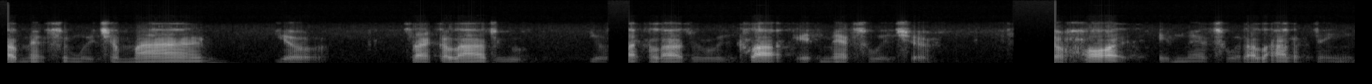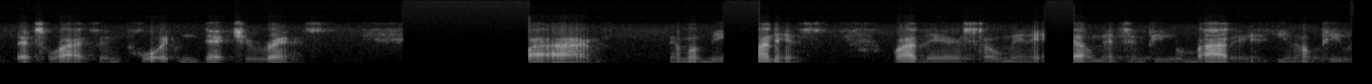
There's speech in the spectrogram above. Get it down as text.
start messing with your mind, your psychological, your psychological clock. It messes with your your heart. It messes with a lot of things. That's why it's important that you rest. Why I'm gonna be honest. Why there's so many ailments in people's body. You know, people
